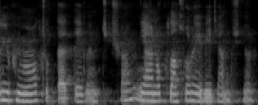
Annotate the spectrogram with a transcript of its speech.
uyup uyumamak çok dert değil benim için şu an. Yarın okuldan sonra uyuyabileceğimi düşünüyorum.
